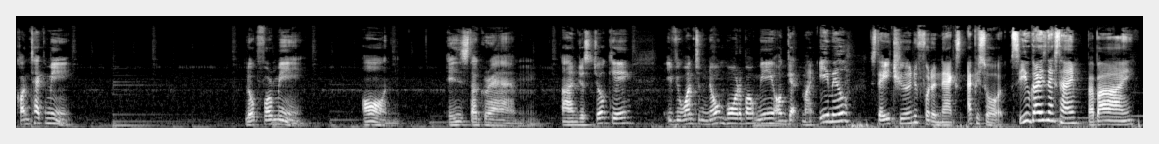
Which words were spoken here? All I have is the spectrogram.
Contact me. Look for me on Instagram. I'm just joking. If you want to know more about me or get my email, stay tuned for the next episode. See you guys next time. Bye bye.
